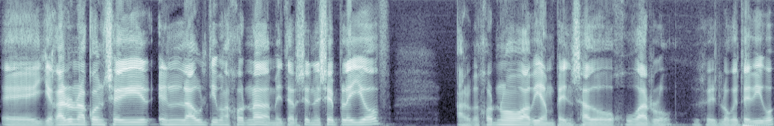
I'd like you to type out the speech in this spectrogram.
eh, llegaron a conseguir en la última jornada meterse en ese playoff. A lo mejor no habían pensado jugarlo, es lo que te digo.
